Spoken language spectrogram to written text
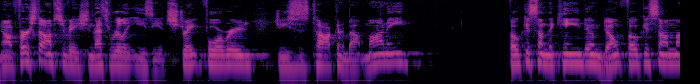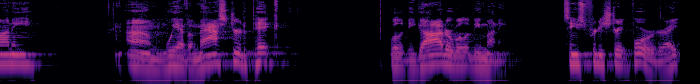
Now, first observation, that's really easy. It's straightforward. Jesus is talking about money. Focus on the kingdom, don't focus on money. Um, we have a master to pick. Will it be God or will it be money? Seems pretty straightforward, right?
